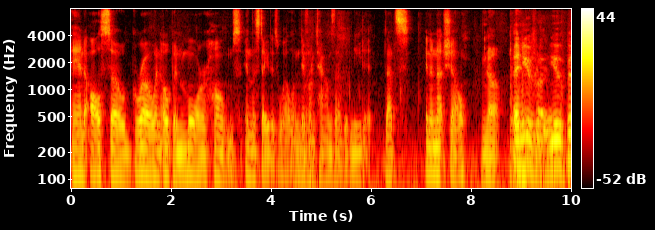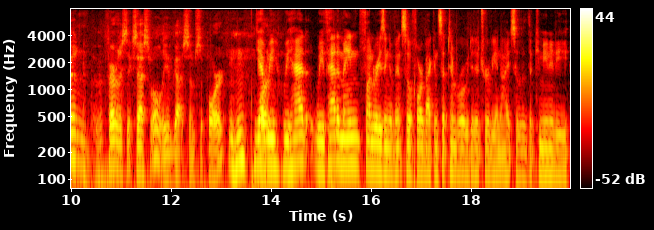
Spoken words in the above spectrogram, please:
and also grow and open more homes in the state as well in different towns that would need it. That's in a nutshell. No, and you've uh, you've been fairly successful. You've got some support. Mm-hmm. Yeah, or... we we had we've had a main fundraising event so far back in September where we did a trivia night so that the community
